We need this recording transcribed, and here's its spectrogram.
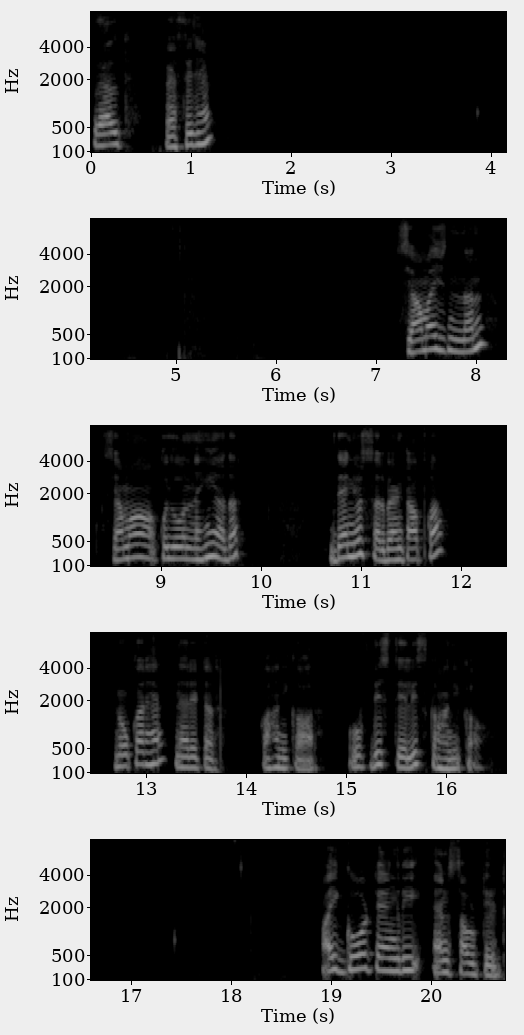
ट्वेल्थ पैसेज है। श्यामा इज़ नन, श्यामा कोई और नहीं अदर देन योर सर्वेंट आपका नौकर है नरेटर कहानीकार। ऑफ़ दिस टेल इज़ कहानी का I got angry and shouted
